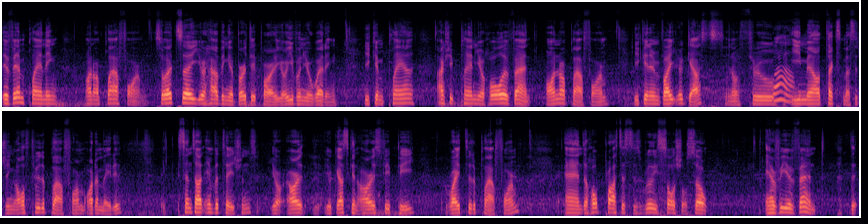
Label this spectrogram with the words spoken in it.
event planning on our platform. So let's say you're having a birthday party or even your wedding. You can plan, actually plan your whole event on our platform. You can invite your guests, you know, through Wow. email, text messaging, all through the platform, automated. It sends out invitations. Your, R, your guests can RSVP right to the platform. And the whole process is really social. So every event that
